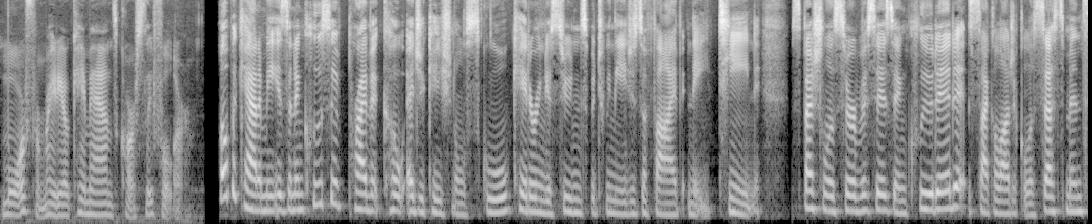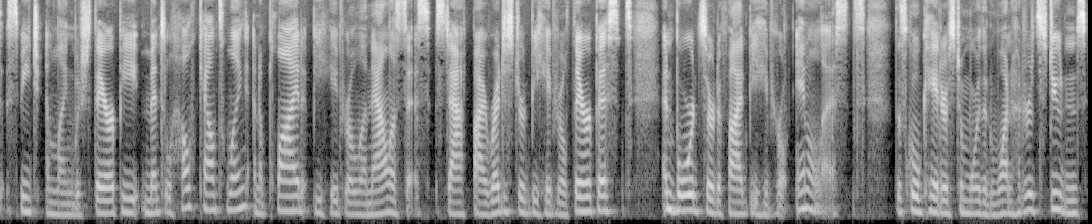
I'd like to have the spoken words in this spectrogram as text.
More from Radio Cayman's Carsley Fuller. Hope Academy is an inclusive private co-educational school catering to students between the ages of 5 and 18. Specialist services included psychological assessments, speech and language therapy, mental health counseling, and applied behavioral analysis, staffed by registered behavioral therapists and board-certified behavioral analysts. The school caters to more than 100 students,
